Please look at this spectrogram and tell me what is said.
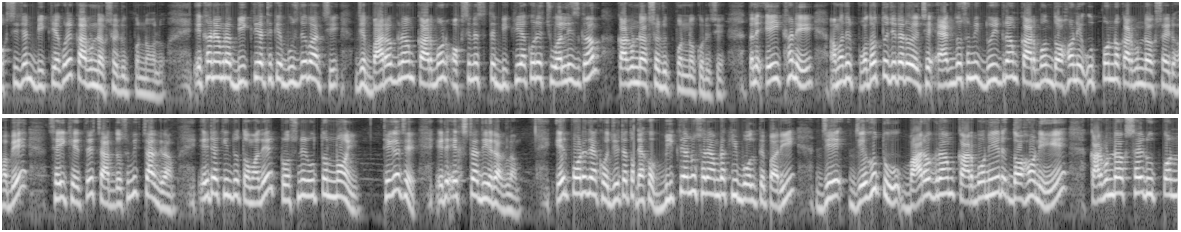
অক্সিজেন বিক্রিয়া করে কার্বন ডাইঅক্সাইড উৎপন্ন হলো। এখানে আমরা বিক্রিয়া থেকে বুঝতে পারছি যে বারো গ্রাম কার্বন অক্সিজেনের সাথে বিক্রিয়া করে চুয়াল্লিশ গ্রাম কার্বন ডাইঅক্সাইড উৎপন্ন করেছে। তাহলে এইখানে আমাদের পদার্থ যেটা রয়েছে এক দশমিক দুই গ্রাম কার্বন দহনে উৎপন্ন কার্বন ডাইঅক্সাইড হবে, সেই ক্ষেত্রে চার দশমিক চার গ্রাম। এটা কিন্তু তোমাদের প্রশ্নের উত্তর নয়, ঠিক আছে? এটা এক্সট্রা দিয়ে রাখলাম। এরপরে দেখো, যেটা দেখো, বিক্রিয়ানুসারে আমরা কি বলতে পারি? যে যেহেতু বারো গ্রাম কার্বনের দহনে কার্বন ডাইঅক্সাইড উৎপন্ন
